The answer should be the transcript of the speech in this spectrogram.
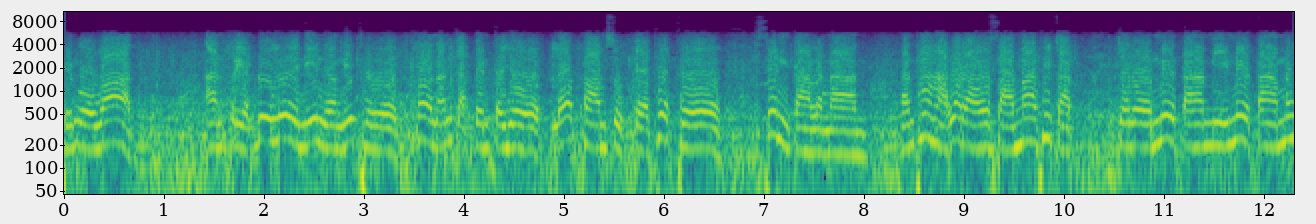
ถึงโอวาท อันเปรียบด้วยเลื่อยนี้เนืองนิดเธอเท่านั้นจะเป็นประโยชน์และความสุขแก่พวกเธอ สิ้นกาลนาน อันถ้าหากว่าเราสามารถที่จะเจริญเมตตา มีเมตตาไม่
